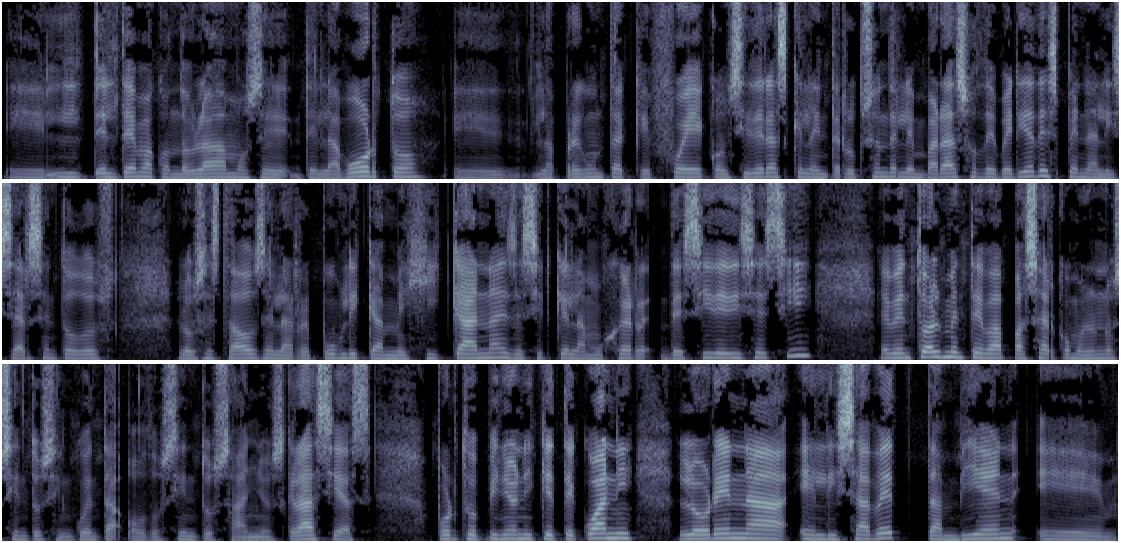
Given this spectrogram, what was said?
el, tema cuando hablábamos del aborto, eh, la pregunta que fue, ¿consideras que la interrupción del embarazo debería despenalizarse en todos los estados de la República Mexicana? Es decir, que la mujer decide y dice, sí, eventualmente va a pasar como en unos 150 o 200 años. Gracias por tu opinión, Iquetecuani. Lorena Elizabeth también. Eh,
